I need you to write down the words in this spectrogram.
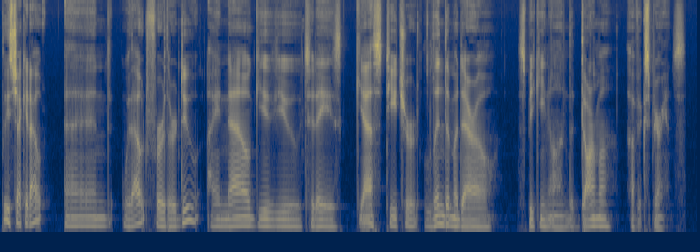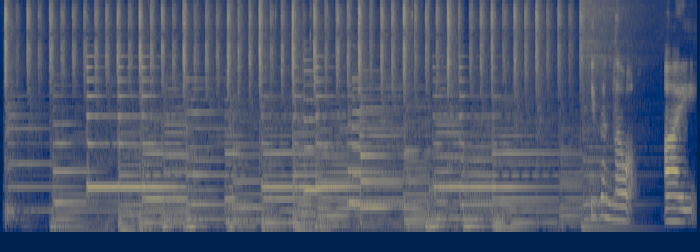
please check it out. And without further ado, I now give you today's guest teacher, Linda Modaro, speaking on the Dharma of experience. Even though I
